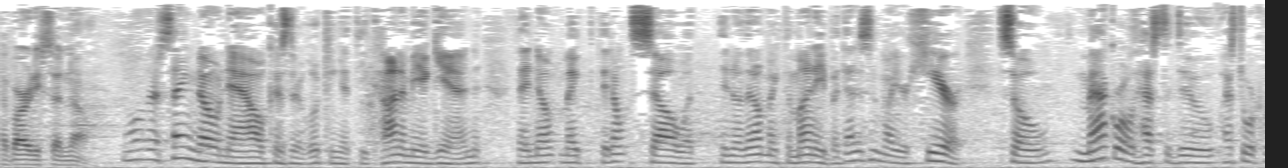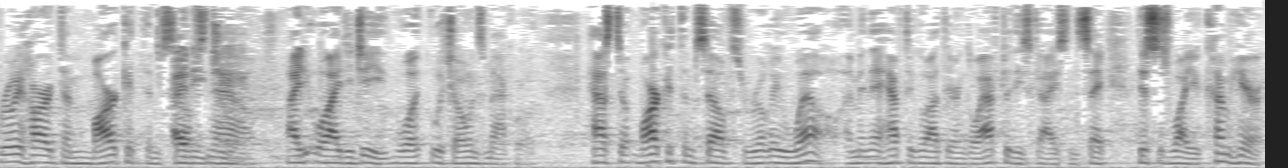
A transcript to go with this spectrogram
Have already said no. Well, they're saying no now because they're looking at the economy again. They don't make they don't sell what you know they don't make the money, but that isn't why you're here. So Macworld has to do has to work really hard to market themselves IDG. now. I, well, IDG, what, which owns Macworld, has to market themselves really well. I mean, they have to go out there and go after these guys and say, "This is why you come here."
